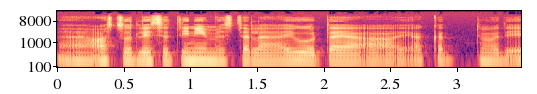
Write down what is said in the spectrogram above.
astud lihtsalt inimestele juurde ja, ja hakkad niimoodi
